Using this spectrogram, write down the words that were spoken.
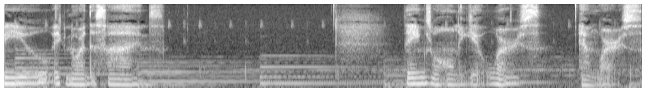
When you ignore the signs, things will only get worse and worse.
